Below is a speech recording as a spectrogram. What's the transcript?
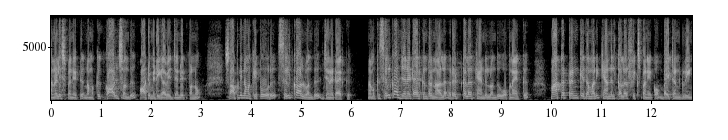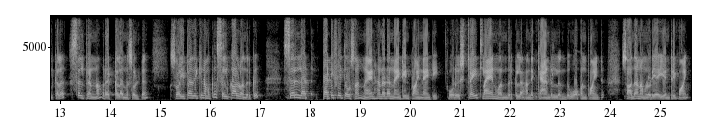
அனலைஸ் பண்ணிவிட்டு நமக்கு கால்ஸ் வந்து ஆட்டோமேட்டிக்காகவே ஜென்ரேட் பண்ணும். ஸோ அப்படி நமக்கு இப்போ ஒரு செல் கால் வந்து ஜெனரேட் ஆயிருக்கு. நமக்கு செல் கால் ஜெனரேட் ஆயிருக்குன்றனால ரெட் கலர் கேண்டில் வந்து ஓப்பன் ஆயிருக்கு. மார்க்கெட் ட்ரெண்ட்க்கு ஏற்ற மாதிரி கேண்டில் கலர் ஃபிக்ஸ் பண்ணியிருக்கோம் buy and green colour sell ட்ரெண்ட்னா ரெட் கலர்னு சொல்லிட்டு. ஸோ இப்போதைக்கு நமக்கு செல் கால் வந்திருக்கு. Sell at thirty five thousand nine hundred and nineteen point ninety ஒரு ஸ்ட்ரைட் லைன் வந்திருக்குல்ல அந்த கேண்டில்லேருந்து ஓப்பன் பாயிண்ட் ஸோ அதான் நம்மளுடைய என்ட்ரி பாயிண்ட்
